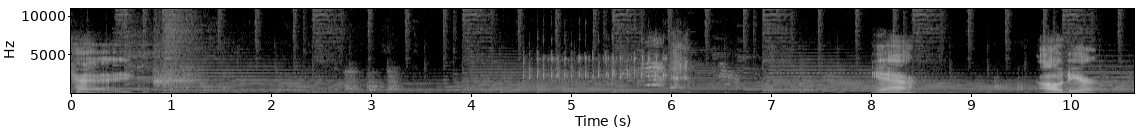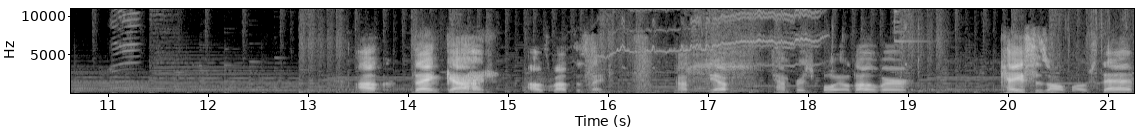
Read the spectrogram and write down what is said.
Okay. Yeah. Oh dear. Oh, thank God. I was about to say. Oh, yep. Temper's boiled over. Case is almost dead.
